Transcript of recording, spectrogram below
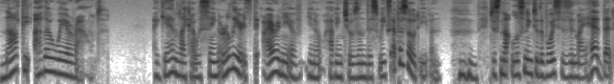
not the other way around again, like I was saying earlier, it's the irony of, you know, having chosen this week's episode, even. Just not listening to the voices in my head that,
